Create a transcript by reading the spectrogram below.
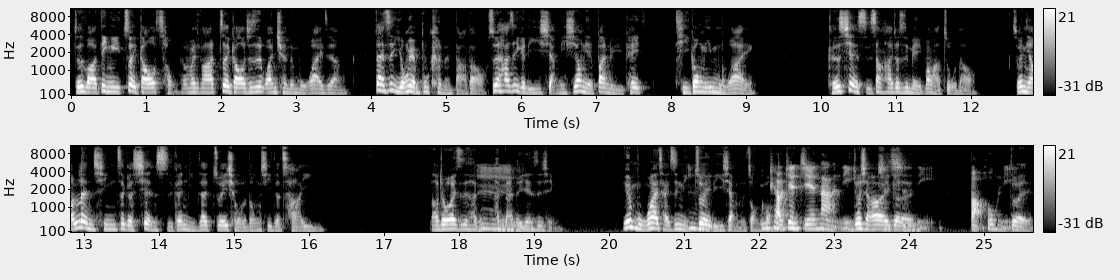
就是把它定义最高宠，我们把它最高就是完全的母爱这样。但是永远不可能达到，所以它是一个理想。你希望你的伴侣可以。提供你母爱，可是现实上他就是没办法做到，所以你要认清这个现实跟你在追求的东西的差异，然后就会是很很难的一件事情，因为母爱才是你最理想的状况，无条件接纳你，你就想要一个人你保护你，对，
